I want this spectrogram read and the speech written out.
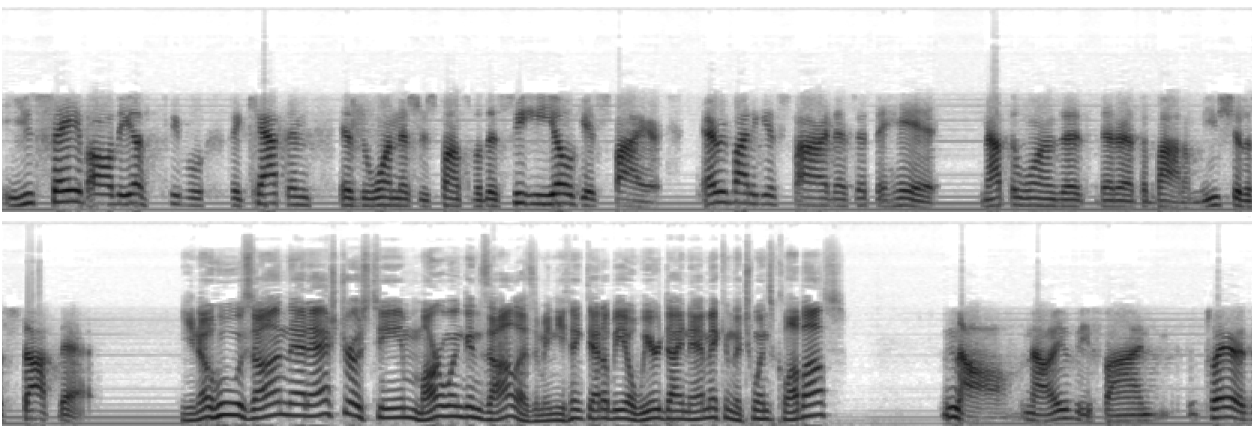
You save all the other people. The captain is the one that's responsible. The CEO gets fired. Everybody gets fired. That's at the head, not the ones that that are at the bottom. You should have stopped that. You know who was on that Astros team? Marwin Gonzalez. I mean, you think that'll be a weird dynamic in the Twins clubhouse? No, no, it'll be fine. Players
